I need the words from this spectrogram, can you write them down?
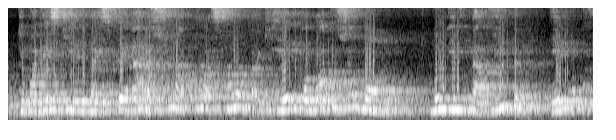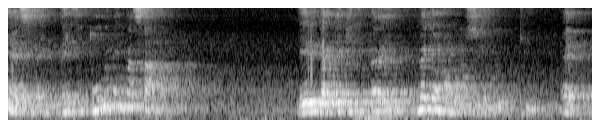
porque uma vez que ele vai esperar a sua atuação para que ele coloque o seu nome no livro da vida, ele não conhece nem, nem futuro nem passado. Ele vai ter que. Peraí, como é que é o nome do senhor aqui? É.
